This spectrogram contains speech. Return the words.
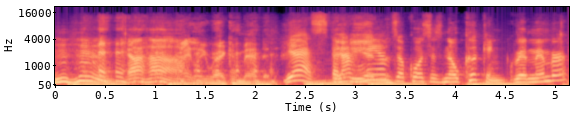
Mm-hmm. uh-huh. Highly recommended. Yes, and our hams, of course, is no cooking. Remember?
